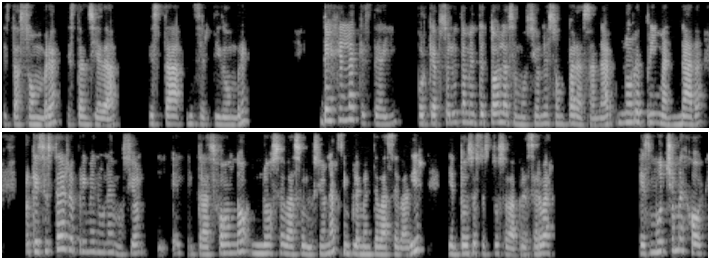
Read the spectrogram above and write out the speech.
esta sombra, esta ansiedad, esta incertidumbre. Déjenla que esté ahí, porque absolutamente todas las emociones son para sanar, no repriman nada, porque si ustedes reprimen una emoción, el trasfondo no se va a solucionar, simplemente va a evadir y entonces esto se va a preservar. Es mucho mejor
